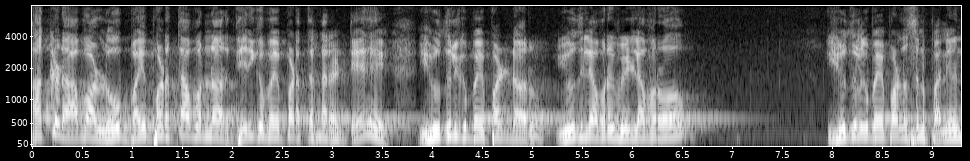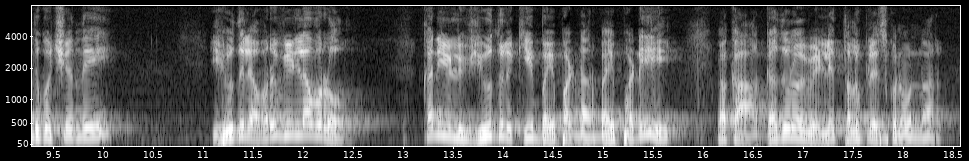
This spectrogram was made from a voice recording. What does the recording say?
అక్కడ వాళ్ళు భయపడతా ఉన్నారు. దేనికి భయపడుతున్నారంటే యూదులకి భయపడ్డారు. యూదులు ఎవరు వీళ్ళెవరో? యూదులకు భయపడాల్సిన పని ఎందుకు వచ్చింది? యూదులు ఎవరు వీళ్ళెవరు? కానీ వీళ్ళు యూదులకి భయపడ్డారు. భయపడి ఒక గదిలో వెళ్ళి తలుపులు వేసుకుని ఉన్నారు.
